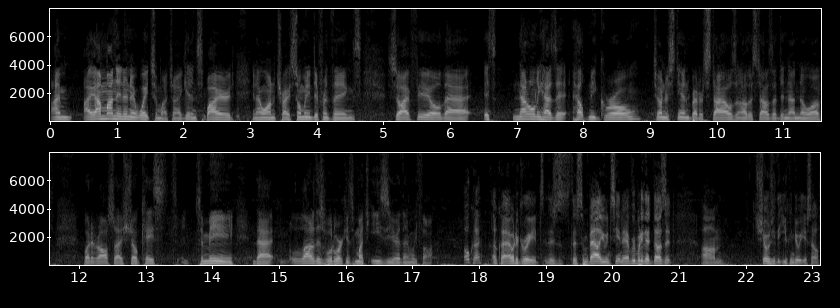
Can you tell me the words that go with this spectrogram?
I'm I am on the internet way too much. I get inspired and I want to try so many different things. So I feel that it's not only has it helped me grow to understand better styles and other styles I did not know of, but it also has showcased to me that a lot of this woodworking is much easier than we thought. Okay, okay, I would agree. It's, there's there's some value in seeing everybody that does it um, shows you that you can do it yourself.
